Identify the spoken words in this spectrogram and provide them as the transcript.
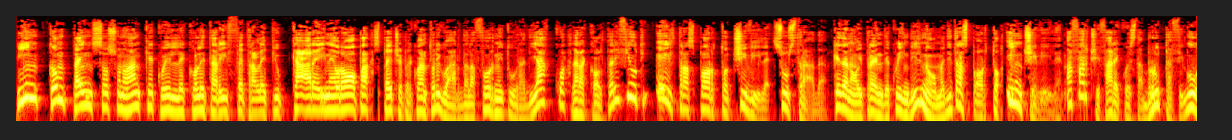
in compenso sono anche quelle con le tariffe tra le più care in Europa, specie per quanto riguarda la fornitura di acqua, la raccolta rifiuti e il trasporto civile su strada, che da noi prende quindi il nome di trasporto incivile. A farci fare questa brutta figura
